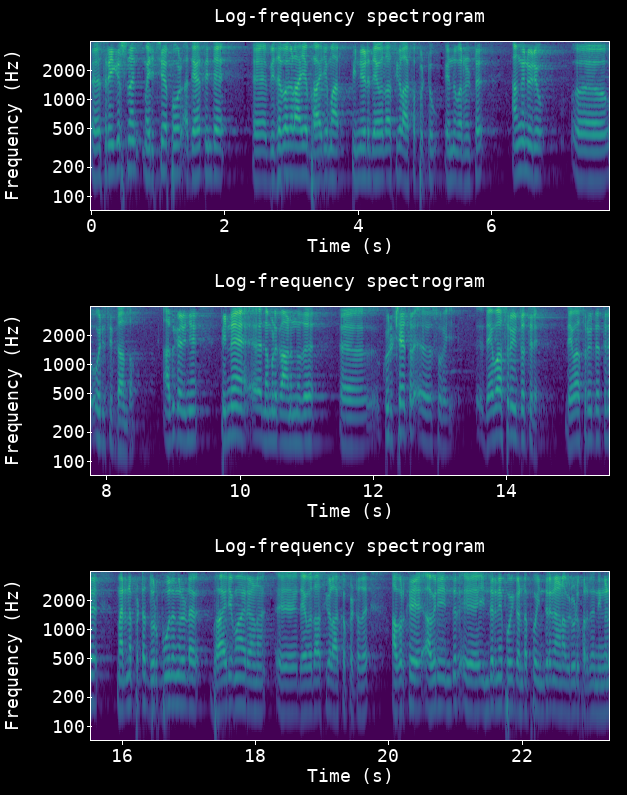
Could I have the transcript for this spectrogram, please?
ശ്രീകൃഷ്ണൻ മരിച്ചപ്പോൾ അദ്ദേഹത്തിന്റെ വിധവകളായ ഭാര്യമാർ പിന്നീട് ദേവദാസികളാക്കപ്പെട്ടു എന്ന് പറഞ്ഞിട്ട് അങ്ങനൊരു ഒരു സിദ്ധാന്തം. അത് കഴിഞ്ഞ് പിന്നെ നമ്മൾ കാണുന്നത് കുരുക്ഷേത്ര സോറി ദേവാസുര യുദ്ധത്തിൽ ദേവാസുര യുദ്ധത്തിൽ മരണപ്പെട്ട ദുർഭൂതങ്ങളുടെ ഭാര്യമാരാണ് ദേവദാസികളാക്കപ്പെട്ടത്. അവർക്ക് അവർ ഇന്ദ്ര ഇന്ദ്രനെ പോയി കണ്ടപ്പോൾ ഇന്ദ്രനാണ് അവരോട് പറഞ്ഞത് നിങ്ങൾ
